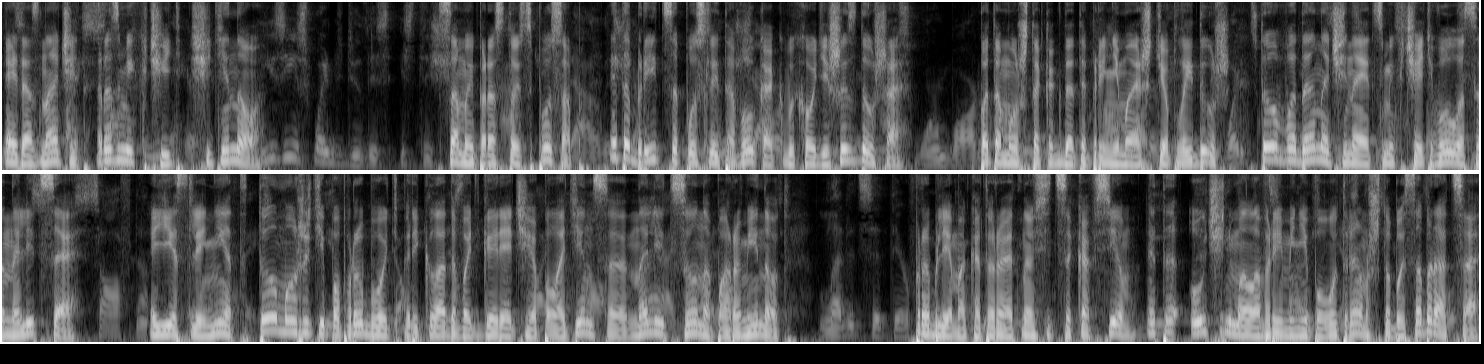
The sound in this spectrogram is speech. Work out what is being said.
Это значит размягчить щетину. Самый простой способ – это бриться после того, как выходишь из душа. Потому что когда ты принимаешь теплый душ, то вода начинает смягчать волосы на лице. Если нет, то можете попробовать прикладывать горячее полотенце на лицо на пару минут. Проблема, которая относится ко всем, это очень мало времени по утрам, чтобы собраться.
